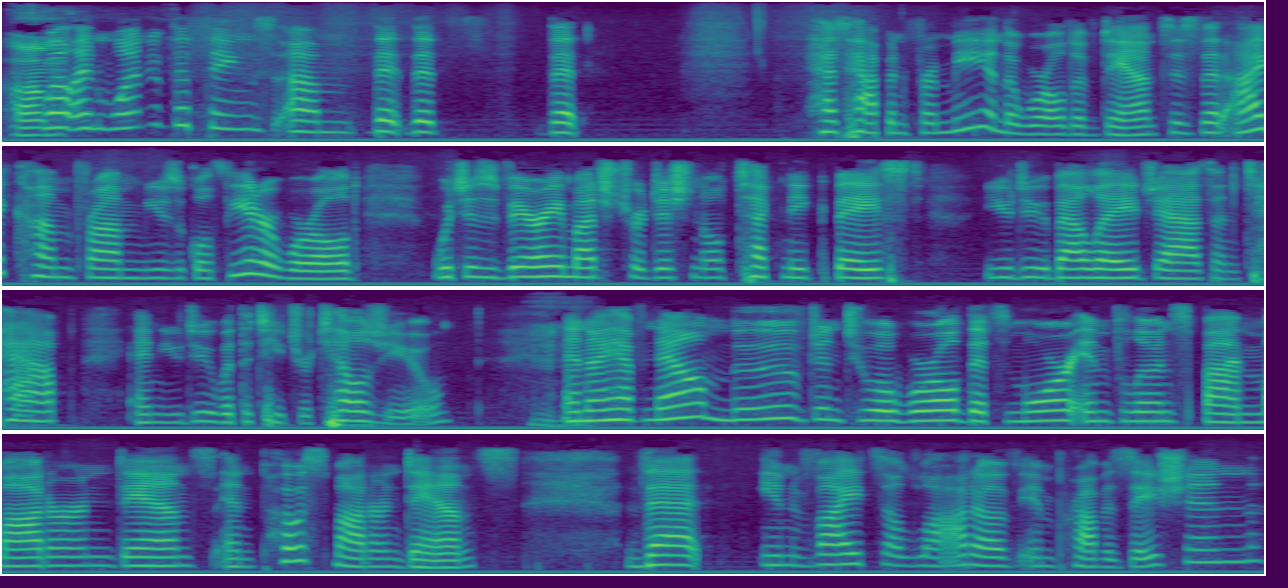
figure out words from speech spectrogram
Um, well, and one of the things um, that that that has happened for me in the world of dance is that I come from musical theater world, which is very much traditional technique based. You do ballet, jazz, and tap, and you do what the teacher tells you. Mm-hmm. And I have now moved into a world that's more influenced by modern dance and postmodern dance that invites a lot of improvisation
